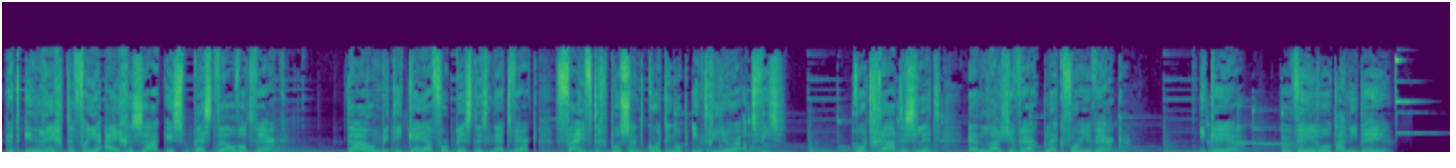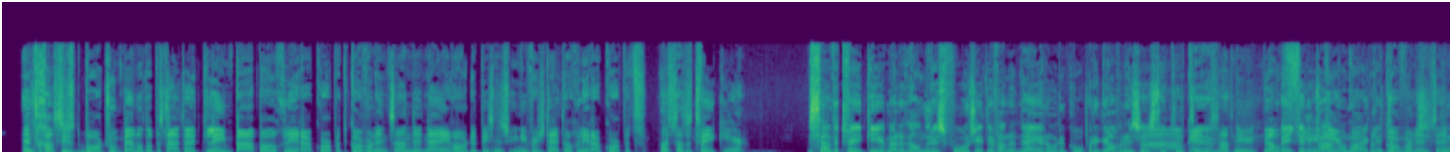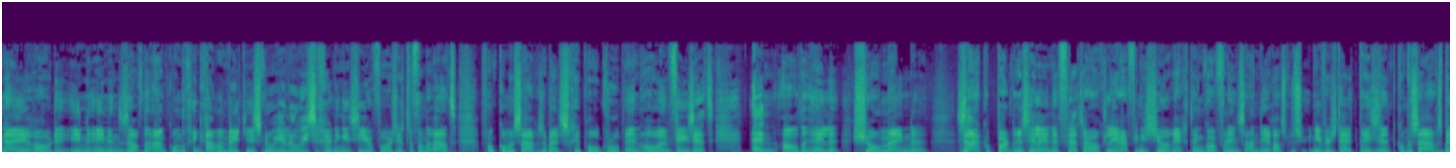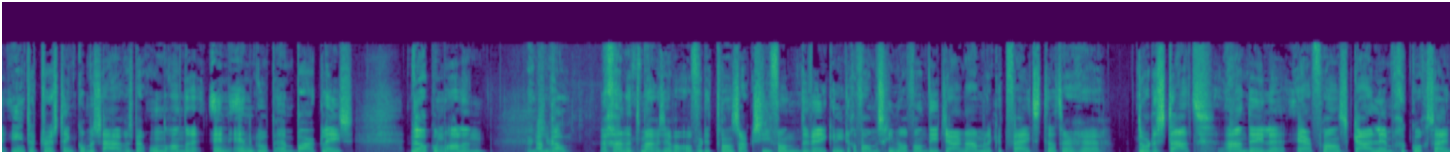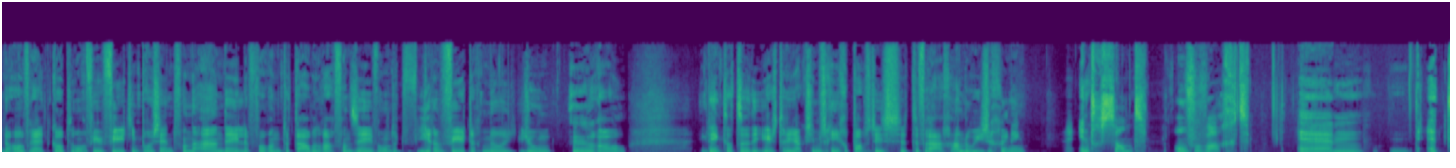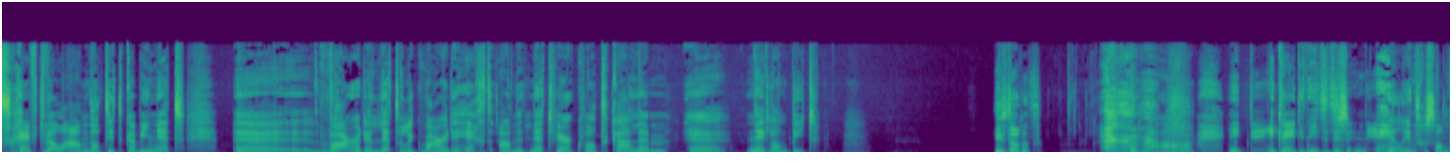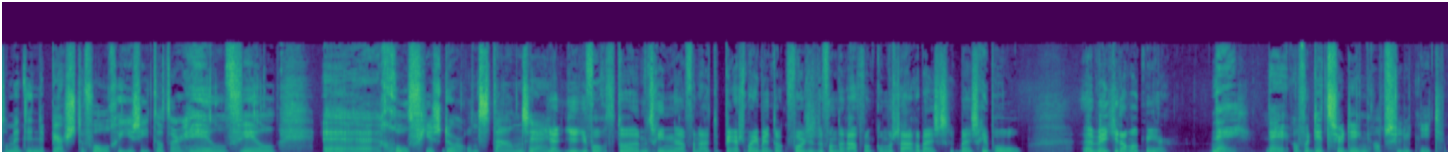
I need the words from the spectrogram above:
Het inrichten van je eigen zaak is best wel wat werk. Daarom biedt IKEA voor Business Netwerk 50% korting op interieuradvies. Word gratis lid en laat je werkplek voor je werken. IKEA, een wereld aan ideeën. En het gast is het Boardroom Panel. Dat bestaat uit Leen Papen, hoogleraar Corporate Governance aan de Nijrode Business Universiteit. Hoogleraar Corporate, nou, dat staat er twee keer. Staat er twee keer, maar het andere is voorzitter van het Nijenrode Corporate Governance Instituut. Ah, oké, er eh, staat nu wel een beetje reclame keer maken, Corporate Thomas. Governance en Nijenrode in één en dezelfde aankondiging. Gaan we een beetje in snoeien. Louise Gunning is hier, voorzitter van de Raad van Commissarissen bij de Schiphol Group en OMVZ. En al de hele show, mijn eh, zakenpartner is Helene Vletter, hoogleraar Financieel Recht en Governance aan de Erasmus Universiteit. President commissaris bij Intertrust en commissaris bij onder andere NN Group en Barclays. Welkom allen. Dankjewel. We gaan het maar eens hebben over de transactie van de week. In ieder geval misschien wel van dit jaar. Namelijk het feit dat er eh, door de staat aandelen Air France KLM gekocht zijn. De overheid koopt ongeveer 14% van de aandelen... voor een totaalbedrag van 744 miljoen euro. Ik denk dat eh, de eerste reactie misschien gepast is eh, te vragen aan Louise Gunning. Interessant, onverwacht. Ehm, het geeft wel aan dat dit kabinet waarde, letterlijk waarde hecht aan het netwerk wat KLM eh, Nederland biedt. Is dat het? nou, ik, ik weet het niet. Het is een- heel interessant om het in de pers te volgen. Je ziet dat er heel veel eh, golfjes door ontstaan zijn. Je, je, je volgt het eh, misschien eh, vanuit de pers... maar je bent ook voorzitter van de Raad van Commissaren bij, bij Schiphol. Eh, weet je dan wat meer? Nee, nee, over dit soort dingen absoluut niet.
